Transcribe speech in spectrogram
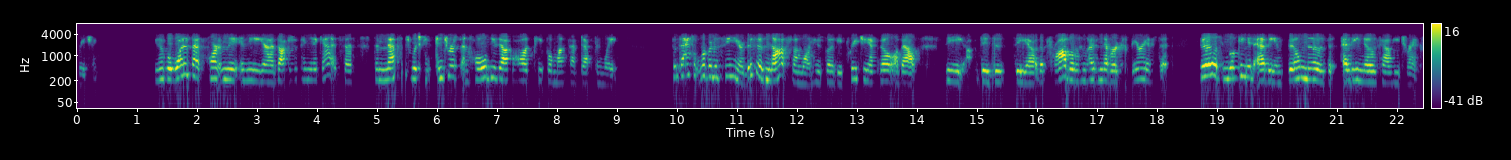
preaching. You know, but what is that part in the in the uh, doctor's opinion again? It says the message which can interest and hold these alcoholic people must have depth and weight. So that's what we're going to see here. This is not someone who's going to be preaching a Bill about the the the the, uh, the problem who has never experienced it. Bill is looking at Ebby, and Bill knows that Ebby knows how he drinks.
